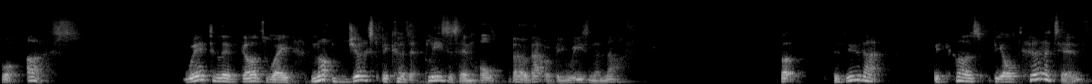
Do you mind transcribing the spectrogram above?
For us, we're to live God's way not just because it pleases Him, although that would be reason enough, but to do that because the alternative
